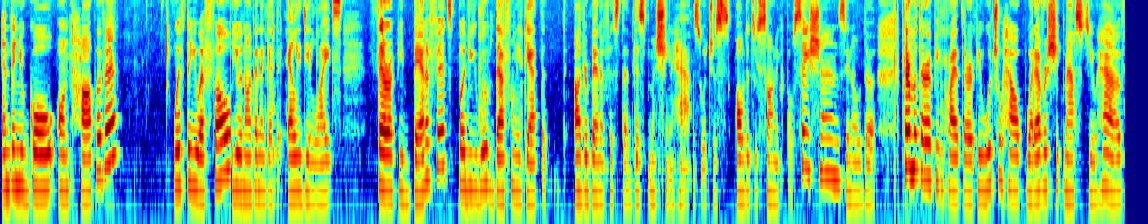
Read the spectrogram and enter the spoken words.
and then you go on top of it. With the UFO, you're not gonna get the LED lights therapy benefits, but you will definitely get the other benefits that this machine has, which is all the sonic pulsations, you know, the thermotherapy and cryotherapy, which will help whatever sheet masks you have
